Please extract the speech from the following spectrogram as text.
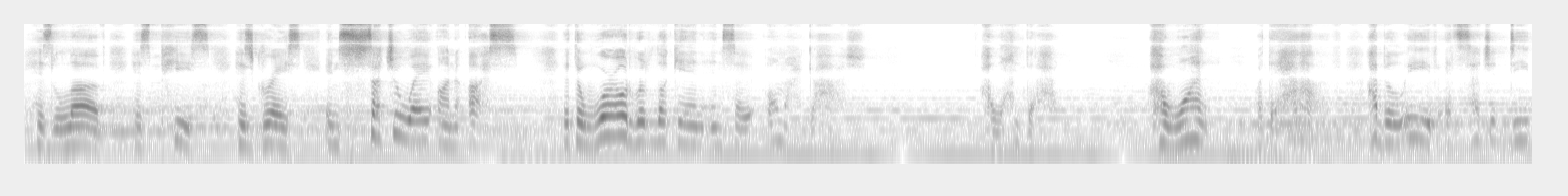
his love, his peace, his grace in such a way on us that the world would look in and say, Oh my gosh, I want that. I want what they have. I believe at such a deep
